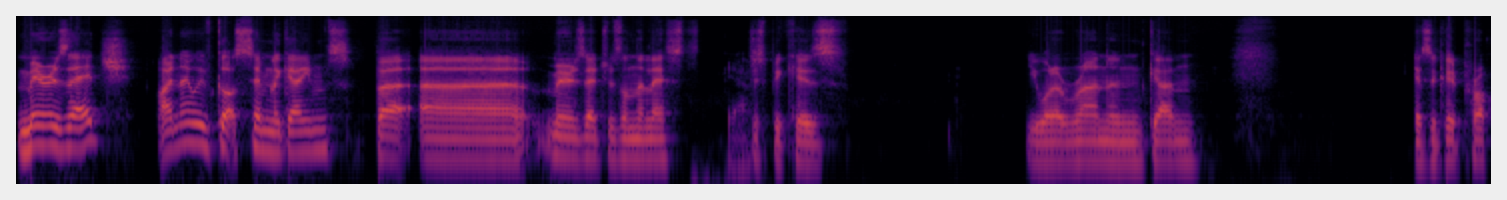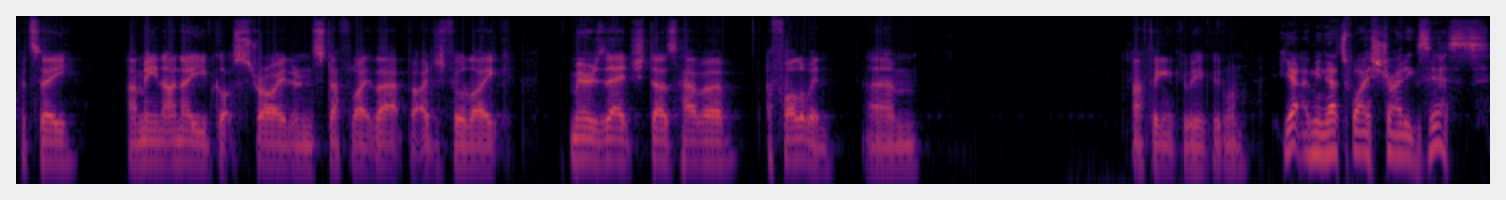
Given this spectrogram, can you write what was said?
Mirror's Edge. I know we've got similar games, but uh, Mirror's Edge was on the list Yeah. just because you want to run and gun. It's a good property. I mean, I know you've got Strider and stuff like that, but I just feel like Mirror's Edge does have a, a following. Um, I think it could be a good one. Yeah, I mean that's why Stride exists.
